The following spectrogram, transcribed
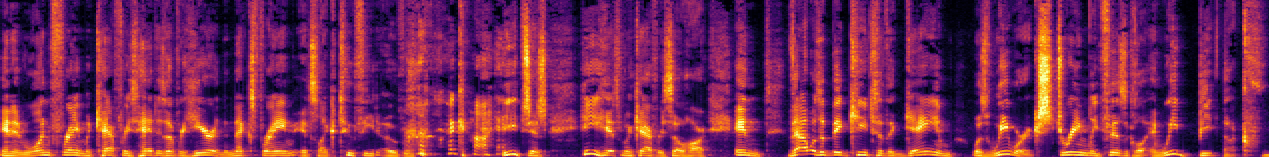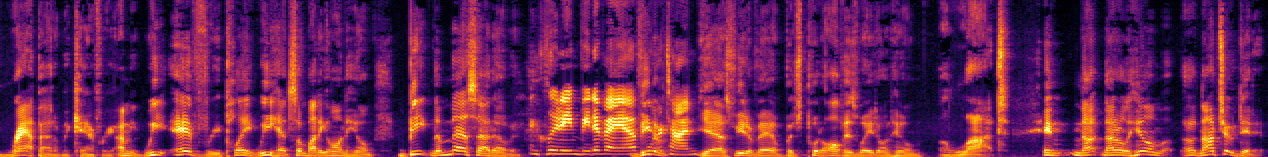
and in one frame, McCaffrey's head is over here, and the next frame, it's like two feet over. Oh my god! He just he hits McCaffrey so hard, and that was a big key to the game. Was we were extremely physical, and we beat the crap out of McCaffrey. I mean, we every play we had somebody on him beating the mess out of him, including Vita Vea Vita, four times. Yes, Vita Vea, but put all of his weight on him a lot, and not not only him, uh, Nacho did it.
